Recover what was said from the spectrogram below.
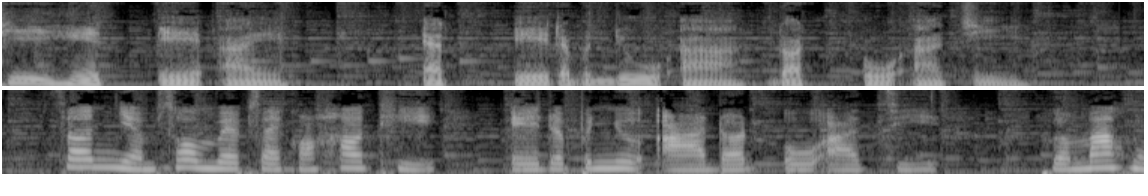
ที่ h a i at awr.org ส่วนเหยี่ยมส้มเว็บไซต์ของเฮาที่ awr.org เพื่อมาหู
